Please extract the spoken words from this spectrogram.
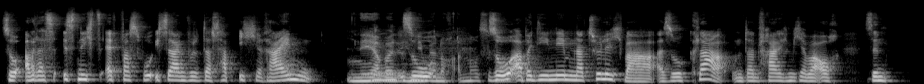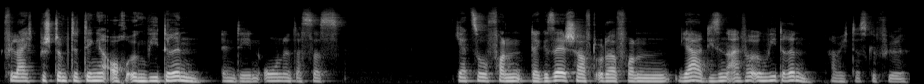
So, aber das ist nichts etwas, wo ich sagen würde, das habe ich rein Nee, aber die so, nehmen ja noch anderes so, wahr. aber die nehmen natürlich wahr. Also klar. Und dann frage ich mich aber auch, sind vielleicht bestimmte Dinge auch irgendwie drin in denen, ohne dass das jetzt so von der Gesellschaft oder von, ja, die sind einfach irgendwie drin, habe ich das Gefühl.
